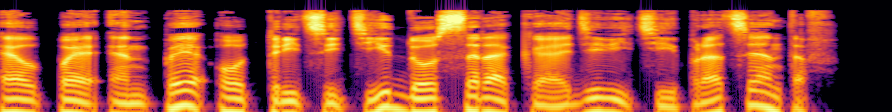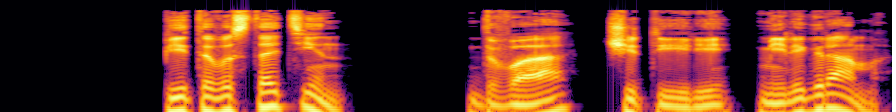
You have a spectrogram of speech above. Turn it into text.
ЛПНП от 30 до 49%. Питовостатин 2-4 мг.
